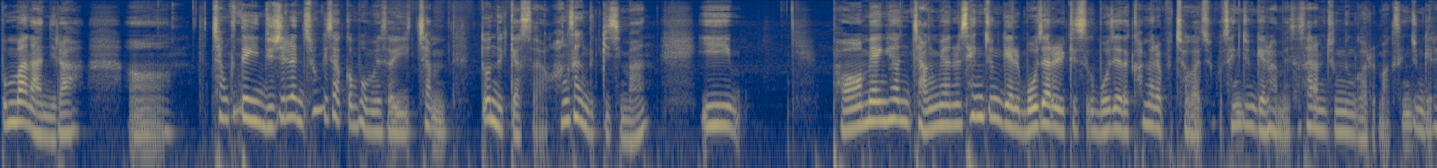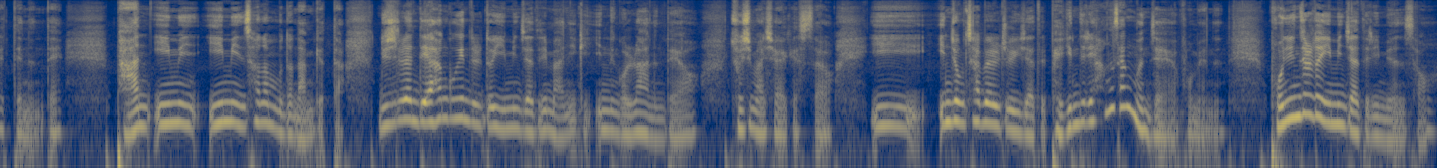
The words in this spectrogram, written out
뿐만 아니라 어. 참 근데 이 뉴질랜드 총기 사건 보면서 이 참 또 느꼈어요. 항상 느끼지만 이 범행 현 장면을 생중계를 모자를 이렇게 쓰고 모자에다 카메라 붙여가지고 생중계를 하면서 사람 죽는 거를 막 생중계를 했대는데 반 이민 이민 선언문도 남겼다. 뉴질랜드에 한국인들도 이민자들이 많이 있는 걸로 아는데요. 조심하셔야겠어요. 이 인종차별주의자들 백인들이 항상 문제예요. 보면은 본인들도 이민자들이면서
